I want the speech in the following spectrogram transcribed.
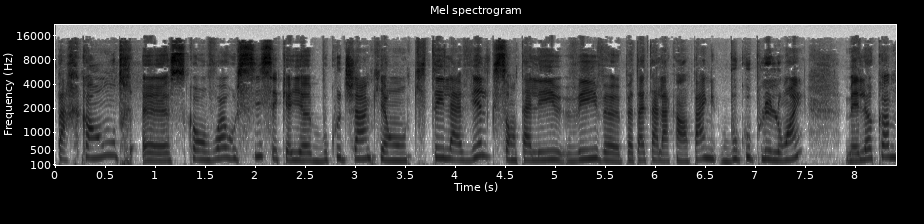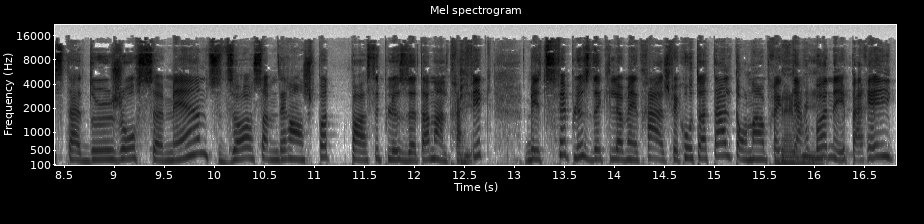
Par contre, euh, ce qu'on voit aussi, c'est qu'il y a beaucoup de gens qui ont quitté la ville, qui sont allés vivre euh, peut-être à la campagne, beaucoup plus loin. Mais là, comme c'est à deux jours semaine, tu te dis, ah, ça me dérange pas de passer plus de temps dans le trafic, mais tu fais plus de kilométrage. Fait qu'au total, ton empreinte Ben oui. carbone est pareille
